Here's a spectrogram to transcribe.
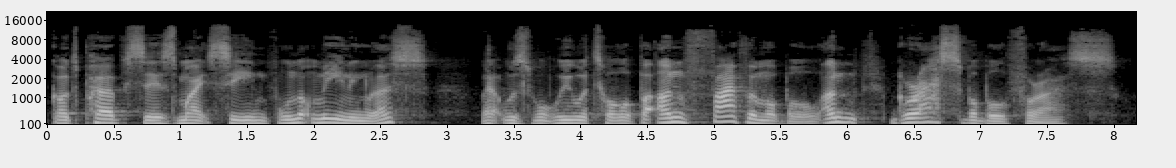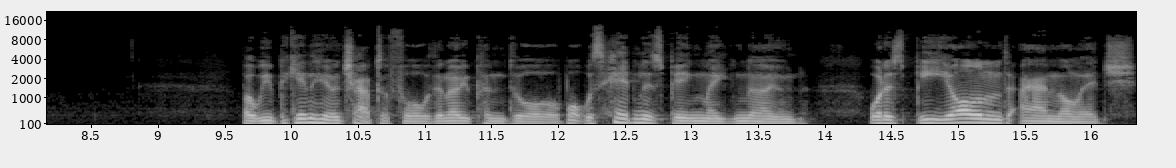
God's purposes might seem well not meaningless. That was what we were taught, but unfathomable, ungraspable for us. But we begin here in chapter 4 with an open door. What was hidden is being made known. What is beyond our knowledge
